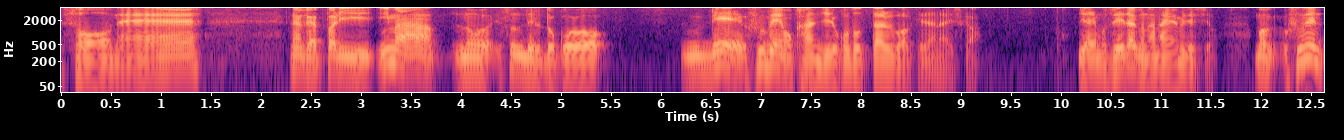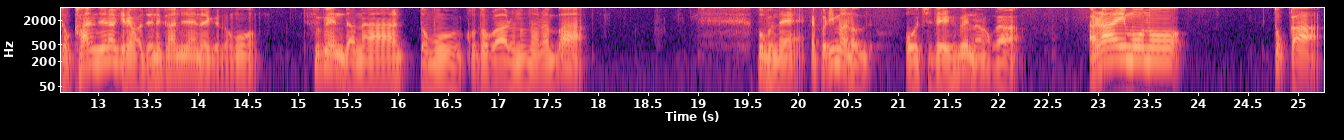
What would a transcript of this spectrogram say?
そうね。なんかやっぱり、今の住んでるところで不便を感じることってあるわけじゃないですか。いやいや、もう贅沢な悩みですよ。まあ、不便と感じなければ全然感じないんだけども、不便だなと思うことがあるのならば、僕ね、やっぱり今のお家で不便なのが、洗い物とか、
